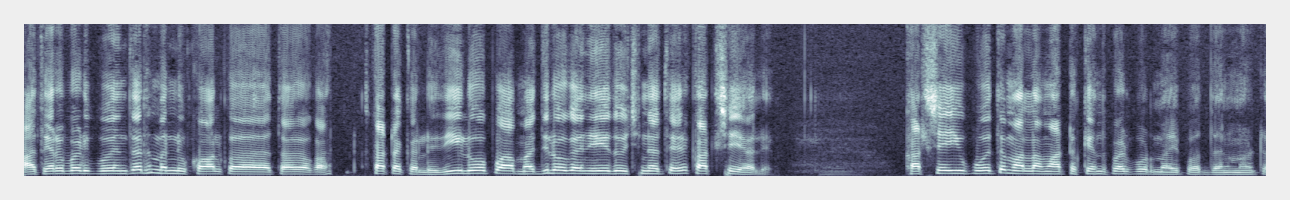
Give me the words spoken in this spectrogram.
ఆ తిరగబడిపోయిన తర్వాత మరి నువ్వు కాలు త- కట్టక్కర్లేదు. ఈ లోపు ఆ మధ్యలో కానీ ఏది వచ్చినా సరే కట్ చేయాలి. కట్ చేయకపోతే మళ్ళీ మట్ట కింద పడిపోవడం అయిపోద్ది అనమాట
